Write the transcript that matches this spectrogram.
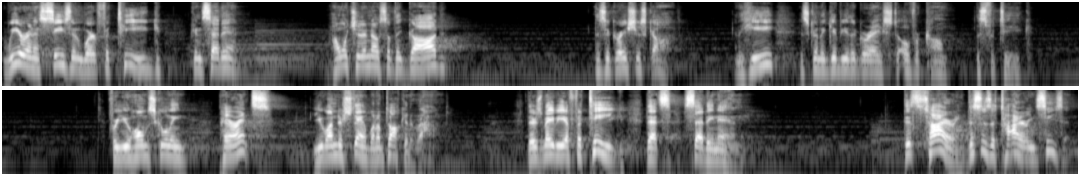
We are in a season where fatigue can set in. I want you to know something God is a gracious God. And He is going to give you the grace to overcome this fatigue. For you homeschooling parents, you understand what I'm talking about. There's maybe a fatigue that's setting in. This is tiring. This is a tiring season.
